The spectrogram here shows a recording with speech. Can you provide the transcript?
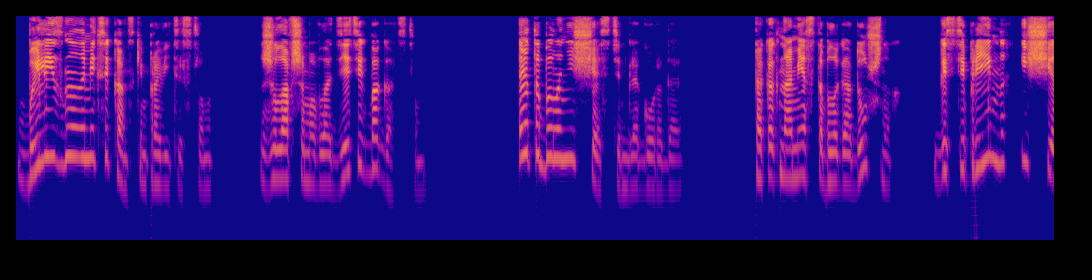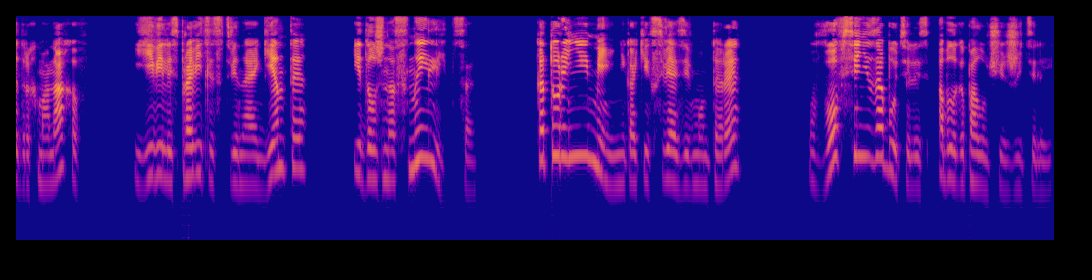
были изгнаны мексиканским правительством, желавшим овладеть их богатством. Это было несчастьем для города, так как на место благодушных, гостеприимных и щедрых монахов явились правительственные агенты и должностные лица, которые, не имея никаких связей в Монтере, вовсе не заботились о благополучии жителей.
